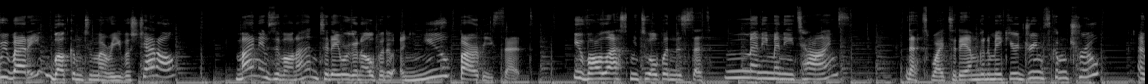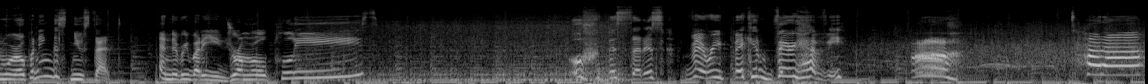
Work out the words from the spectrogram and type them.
everybody, welcome to Marivo's channel. My name's Iwona and today we're gonna open a new Barbie set. You've all asked me to open this set many, many times. That's why today I'm gonna make your dreams come true and we're opening this new set. And everybody, drumroll please. Oh, this set is very thick and very heavy. Ugh. Ta-da!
